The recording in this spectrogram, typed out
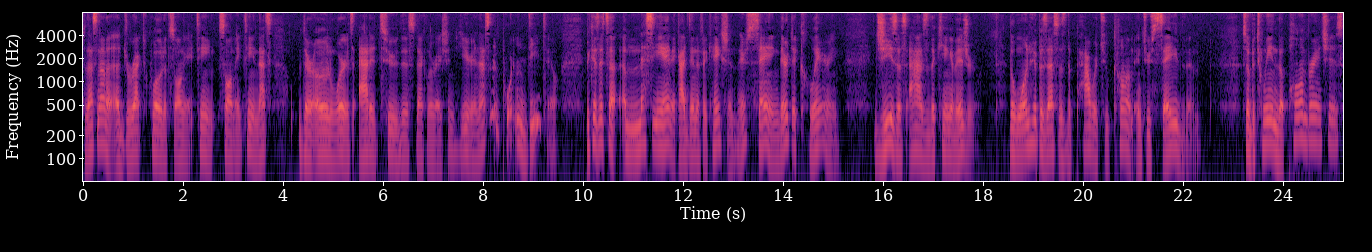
So that's not a, a direct quote of Psalm 18. Psalm 18. That's their own words added to this declaration here. And that's an important detail because it's a, a messianic identification. They're saying, they're declaring Jesus as the King of Israel the one who possesses the power to come and to save them. So, between the palm branches,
